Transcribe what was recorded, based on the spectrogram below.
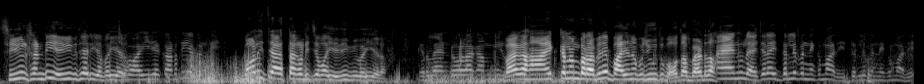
ਸੀਲ ਠੰਡੀ ਇਹ ਵੀ ਬਥੇਰੀ ਆ ਬਈ ਯਾਰ। ਚਵਾਈ ਦੇ ਕੱਢਦੀ ਆ ਕੰਡੇ ਬਾਲੀ ਚੱਕ ਤਕੜੀ ਚਵਾਈ ਇਹਦੀ ਵੀ ਬਈ ਯਾਰ। ਗਰਲੈਂਡੋ ਵਾਲਾ ਕੰਮ ਹੀ ਮੈਂ ਕਿਹਾ ਹਾਂ ਇੱਕ ਨੰਬਰ ਆ ਵੀਰੇ ਵਜਨ ਵਜੂਦ ਬਹੁਤ ਆ ਬੈੱਡ ਦਾ ਐ ਨੂੰ ਲੈ ਚਲਾ ਇਧਰਲੇ ਬੰਨੇ ਘੁਮਾ ਦੇ ਇਧਰਲੇ ਬੰਨੇ ਘੁਮਾ ਦੇ।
